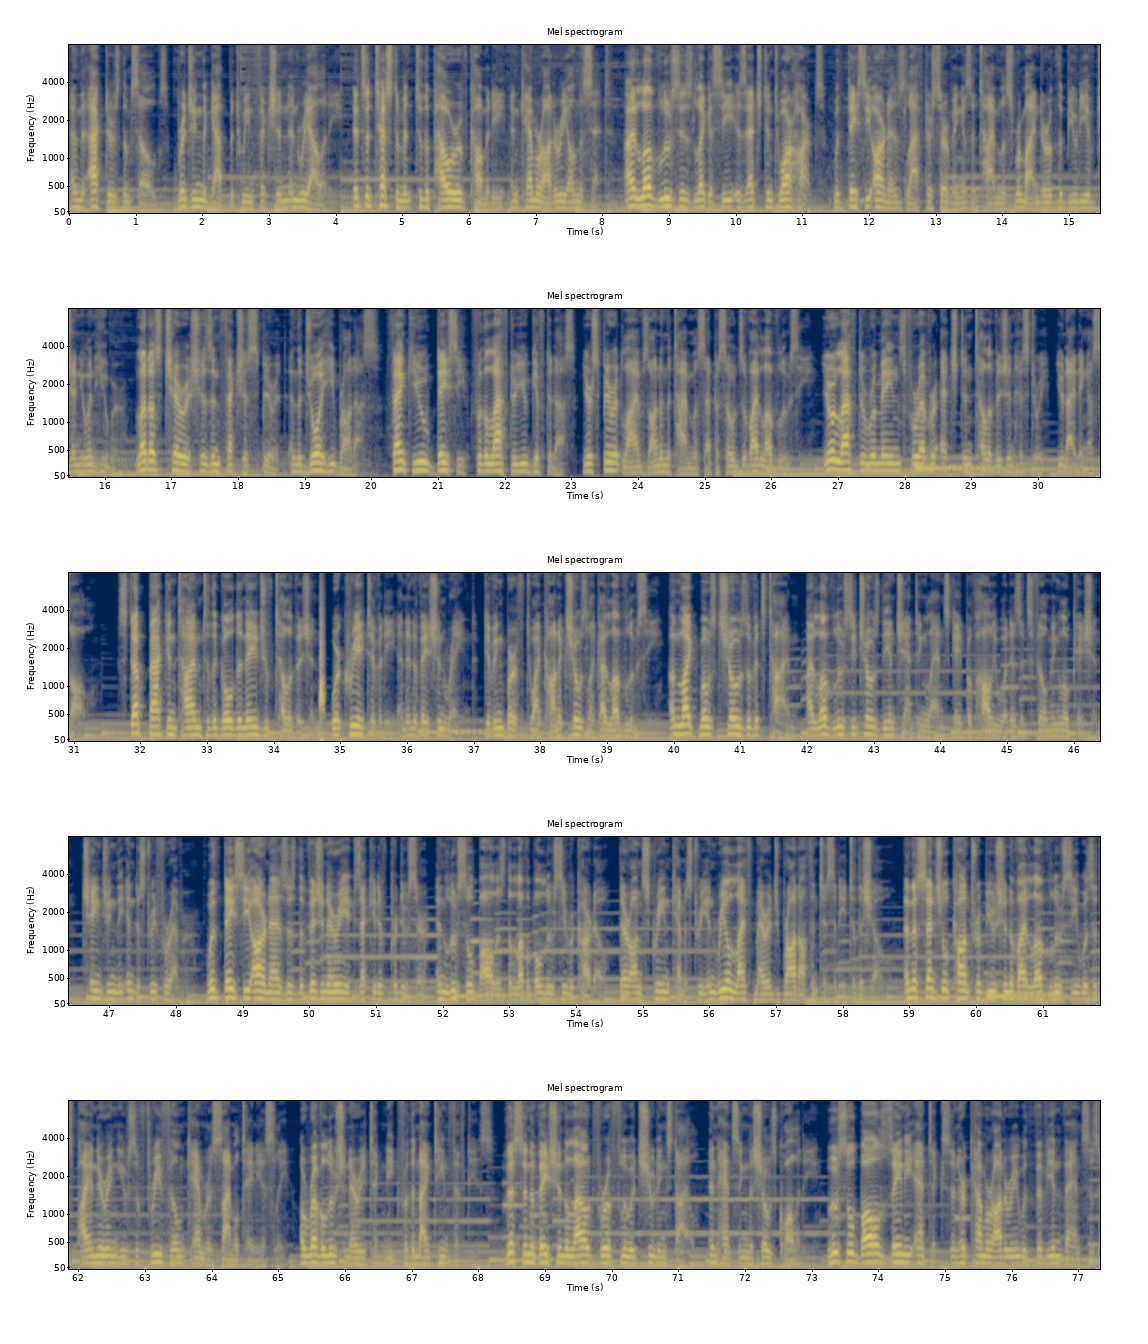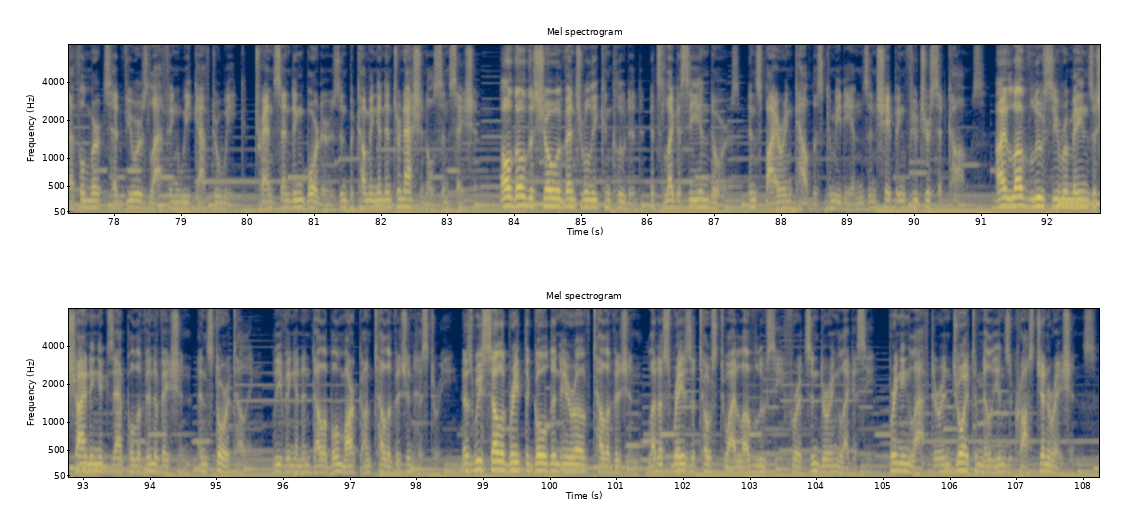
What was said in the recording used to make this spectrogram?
and the actors themselves, bridging the gap between fiction and reality. It's a testament to the power of comedy and camaraderie on the set. I Love Lucy's legacy is etched into our hearts, with Desi Arnaz's laughter serving as a timeless reminder of the beauty of genuine humor. Let us cherish his infectious spirit and the joy he brought us. Thank you, Desi, for the laughter you gifted us. Your spirit lives on in the timeless episodes of I Love Lucy. Your laughter remains forever etched in television history, uniting us all. Step back in time to the golden age of television, where creativity and innovation reigned, giving birth to iconic shows like I Love Lucy. Unlike most shows of its time, I Love Lucy chose the enchanting landscape of Hollywood as its filming location, changing the industry forever. With Desi Arnaz as the visionary executive producer and Lucille Ball as the lovable Lucy Ricardo, their on screen chemistry and real life marriage brought authenticity to the show. An essential contribution of I Love Lucy was its pioneering use of three film cameras simultaneously, a revolutionary technique for the 1950s. This innovation allowed for a fluid shooting style, enhancing the show's quality. Lucille Ball's zany antics and her camaraderie with Vivian Vance as Ethel Mertz had viewers laughing week after week, transcending borders and becoming an international sensation. Although the show eventually concluded, its legacy endures, inspiring countless comedians and shaping future sitcoms. I Love Lucy remains a shining example of innovation and storytelling, leaving an indelible mark on television history. As we celebrate the golden era of television, let us raise a toast to I Love Lucy for its enduring legacy, bringing laughter and joy to millions across generations.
